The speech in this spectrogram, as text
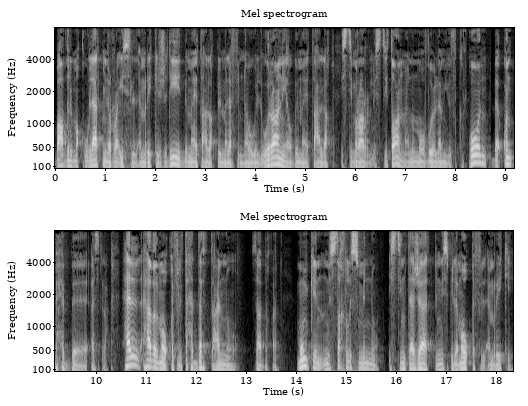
بعض المقولات من الرئيس الأمريكي الجديد بما يتعلق بالملف النووي الايراني أو بما يتعلق استمرار الاستيطان مع إنه الموضوع لم يذكر. هون كنت بحب أسألك، هل هذا الموقف اللي تحدثت عنه سابقا ممكن نستخلص منه استنتاجات بالنسبة لموقف الأمريكي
